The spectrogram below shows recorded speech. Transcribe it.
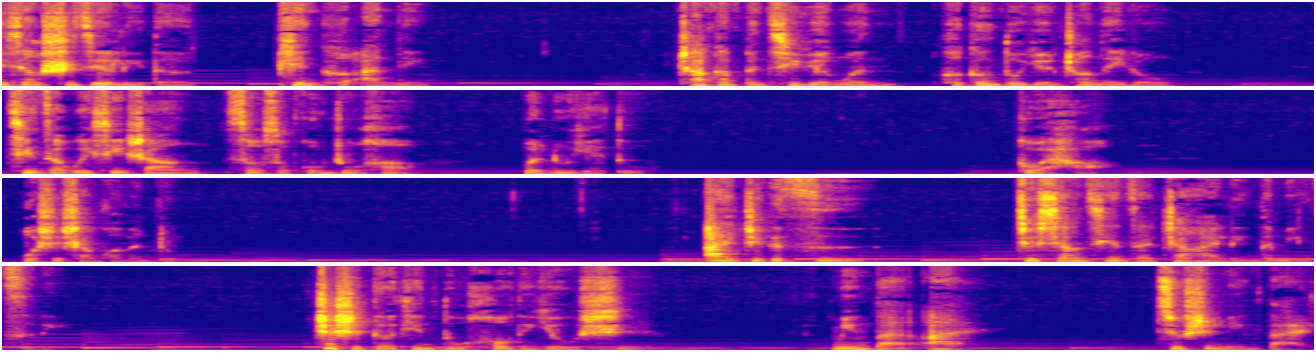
嚣世界里的片刻安宁。查看本期原文和更多原创内容，请在微信上搜索公众号“文路夜读”。各位好，我是上官文路。爱这个字，就镶嵌在张爱玲的名字里。这是得天独厚的优势。明白爱，就是明白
